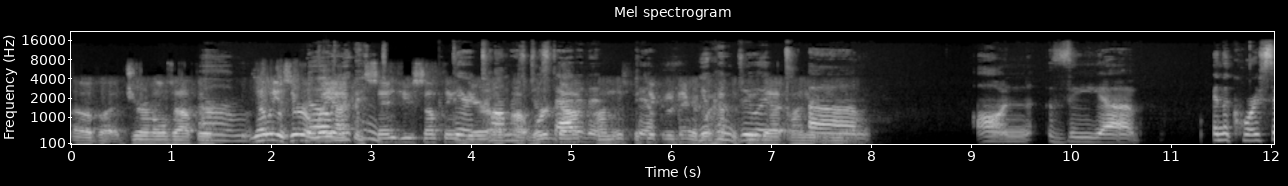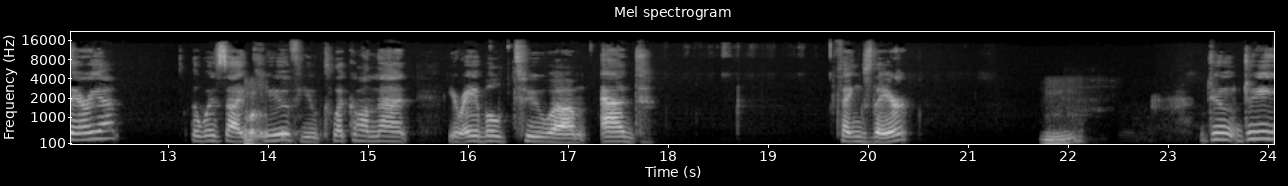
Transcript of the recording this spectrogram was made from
of uh, journals out there. Um, Nellie, is there a no, way I can, can, send you something here, a, a Word doc on this particular thing, or do I have to do, do that on your um, email? On the uh, in the course area, the WizIQ, if you click on that, you're able to um, add things there. hmm Do do you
